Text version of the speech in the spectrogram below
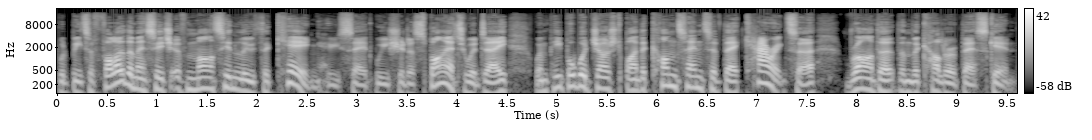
would be to follow the message of Martin Luther King, who said we should aspire to a day when people were judged by the content of their character rather than the colour of their skin.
